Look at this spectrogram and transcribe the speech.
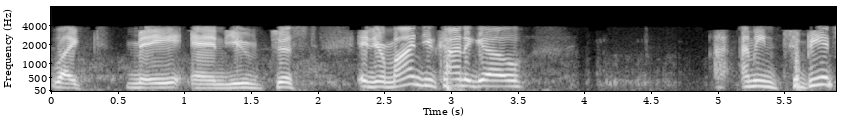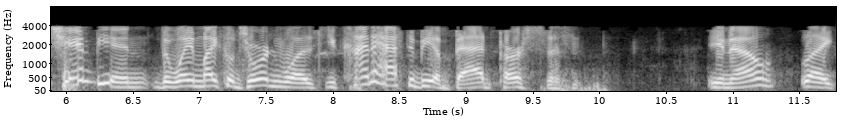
like me and you just in your mind you kind of go I mean to be a champion the way Michael Jordan was you kind of have to be a bad person. You know? Like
